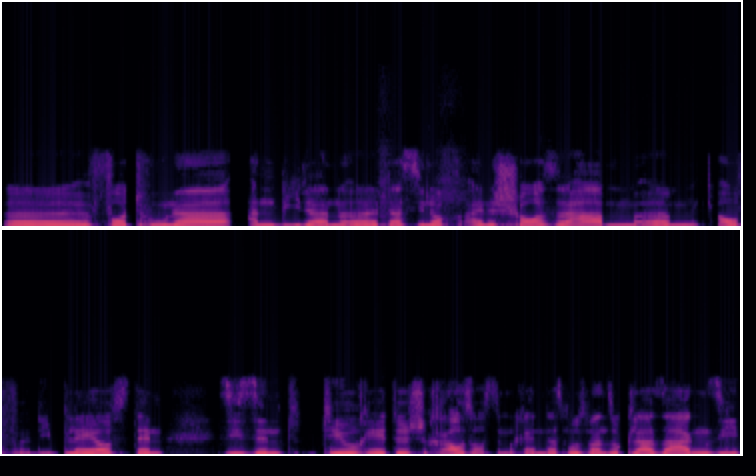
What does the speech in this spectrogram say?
äh, Fortuna anbiedern, äh, dass sie noch eine Chance haben ähm, auf die Playoffs, denn sie sind theoretisch raus aus dem Rennen. Das muss man so klar sagen. Sie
